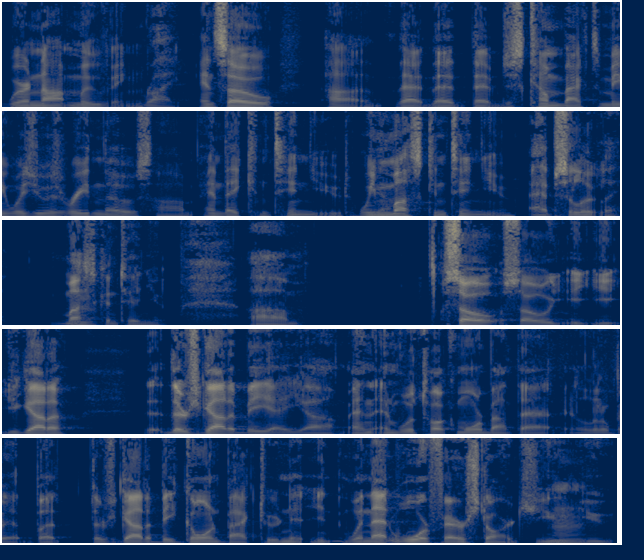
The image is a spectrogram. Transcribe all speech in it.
We're not moving. Right. And so uh, that that that just come back to me was you was reading those um, and they continued. We must continue. Absolutely, must continue. Um, so, so you, you gotta. There's got to be a, uh, and and we'll talk more about that in a little bit. But there's got to be going back to when that warfare starts. You you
